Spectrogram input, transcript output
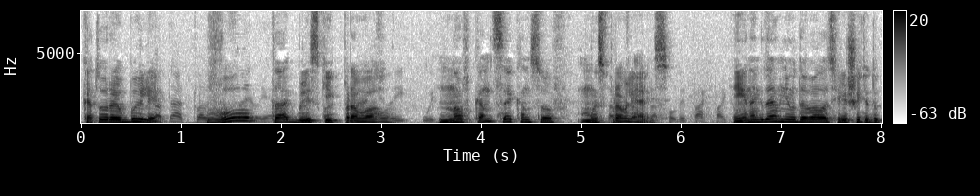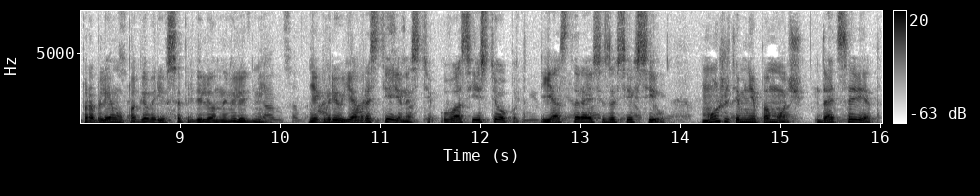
которые были вот так близки к провалу. Но в конце концов мы справлялись. И иногда мне удавалось решить эту проблему, поговорив с определенными людьми. Я говорю, я в растерянности, у вас есть опыт, я стараюсь изо всех сил. Можете мне помочь, дать совет?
